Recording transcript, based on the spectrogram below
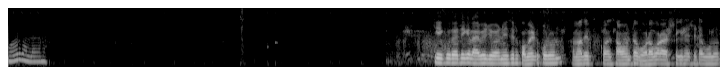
ওর ভালো লাগে না। কে কোথা থেকে লাইভে জয়েন হয়েছেন কমেন্ট করুন। আমাদের সাউন্ডটা বরাবর আসছে কিনা সেটা বলুন।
